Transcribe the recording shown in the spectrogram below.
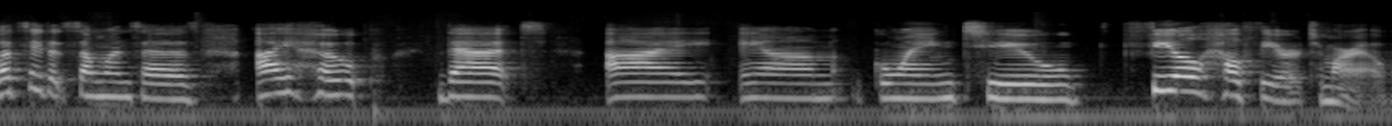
Let's say that someone says, "I hope that I am going to feel healthier tomorrow."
